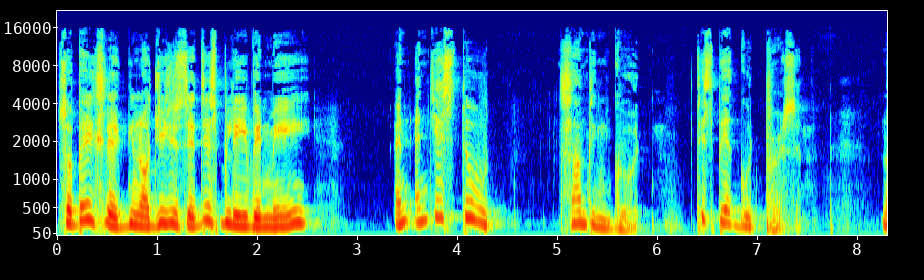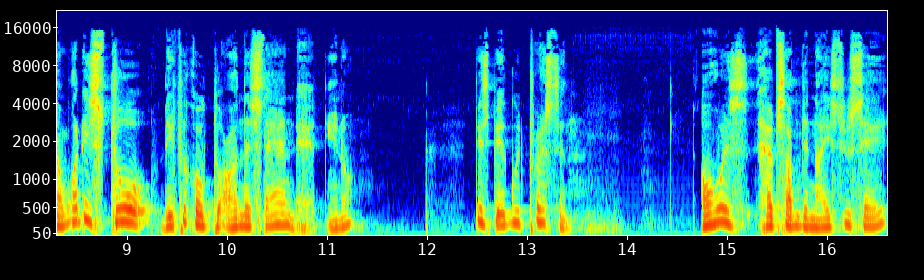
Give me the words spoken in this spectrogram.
So basically, you know, Jesus said, just believe in me and, and just do something good. Just be a good person. Now, what is so difficult to understand that, you know? Just be a good person. Always have something nice to say.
